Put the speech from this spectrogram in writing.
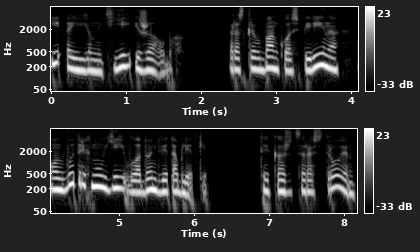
и о ее нытье и жалобах. Раскрыв банку аспирина, он вытряхнул ей в ладонь две таблетки. «Ты, кажется, расстроен.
